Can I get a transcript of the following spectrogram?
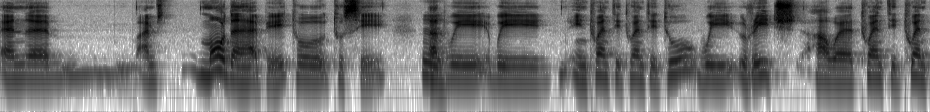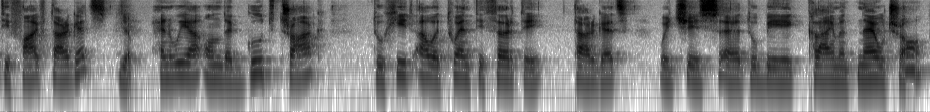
and uh, I'm more than happy to to see mm. that we we in 2022 we reached our 2025 targets yep. and we are on the good track to hit our 2030 targets which is uh, to be climate neutral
